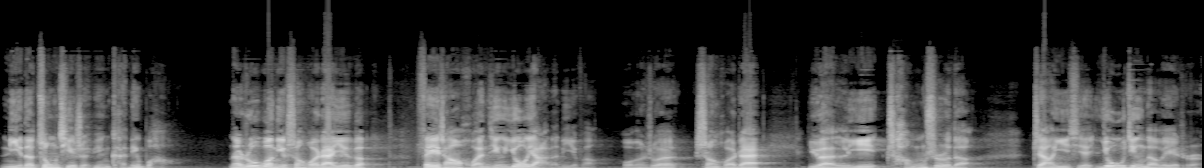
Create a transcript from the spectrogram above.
你的中气水平肯定不好。那如果你生活在一个非常环境优雅的地方，我们说生活在远离城市的这样一些幽静的位置，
